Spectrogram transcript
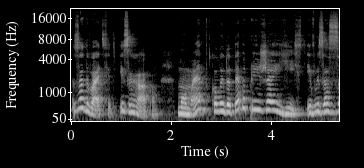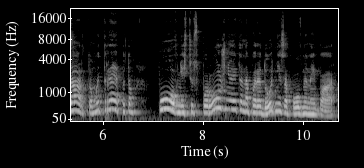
за 20 із гаком. Момент, коли до тебе приїжджає гість, і ви з азартом і трепетом повністю спорожнюєте напередодні заповнений бар.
